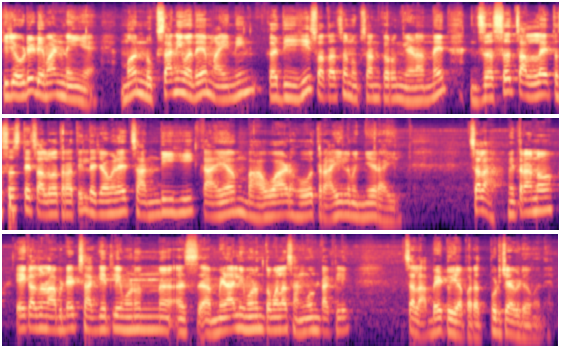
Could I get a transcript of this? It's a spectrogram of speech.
की जेवढी डिमांड नाही आहे मग नुकसानीमध्ये मायनिंग कधीही स्वतःचं नुकसान करून घेणार नाहीत. जसं चाललं आहे तसंच ते चालवत राहतील. त्याच्यामुळे चांदी ही कायम भाववाढ होत राहील म्हणजे राहील. चला मित्रांनो एक अजून अपडेट सांगितली म्हणून मिळाली म्हणून तुम्हाला सांगून टाकली. चला भेटूया परत पुढच्या व्हिडिओमध्ये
